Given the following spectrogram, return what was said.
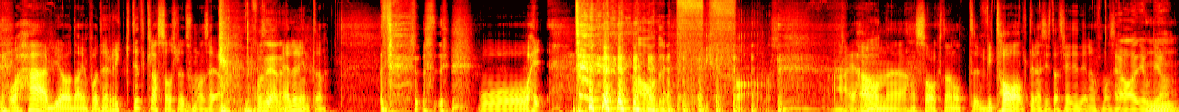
Och här bjöd han ju på ett riktigt klassavslut får man säga Får se det. Eller inte Och hej Ja, det, fy fan alltså. Nej, han, ja. Eh, han saknar något vitalt i den sista tredjedelen får man säga Ja, det gjorde mm. han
